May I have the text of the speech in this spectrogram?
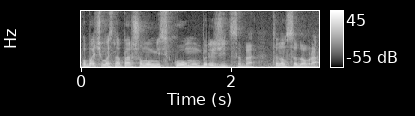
Побачимось на першому міському. Бережіть себе та на все добре.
